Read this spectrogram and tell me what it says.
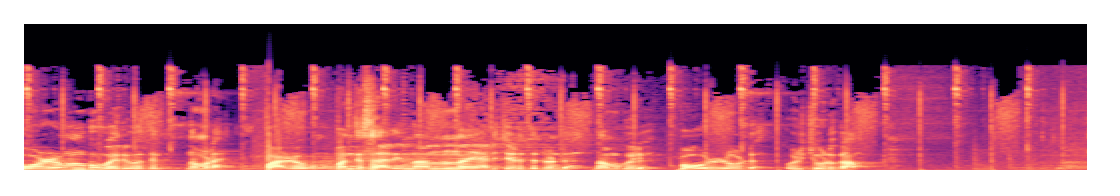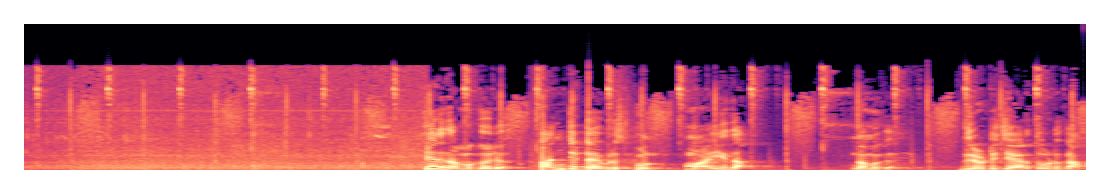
കുഴമ്പ് പരുവത്തിൽ നമ്മുടെ പഴവും പഞ്ചസാരയും നന്നായി അടിച്ചെടുത്തിട്ടുണ്ട്. നമുക്കൊരു ബൗളിലോട്ട് ഒഴിച്ചു കൊടുക്കാം. ഇനി നമുക്കൊരു അഞ്ച് ടേബിൾ സ്പൂൺ മൈദ നമുക്ക് ഇതിലോട്ട് ചേർത്ത് കൊടുക്കാം.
